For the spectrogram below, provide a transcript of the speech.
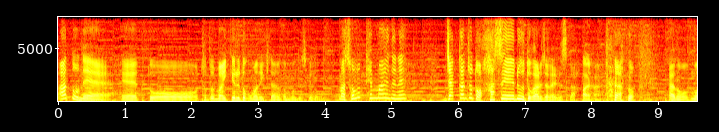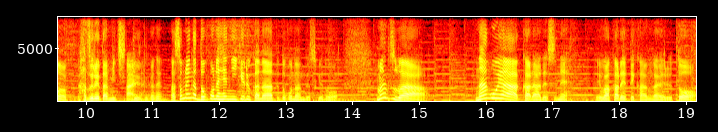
あとねえーっとちょっとまあ行けるとこまで行きたいなと思うんですけども、まあ、その手前でね若干ちょっと派生ルートがあるじゃないですか。はいはい。あのあのもう外れた道っていうのかね、まあ、その辺がどこの辺に行けるかなってとこなんですけど。まずは名古屋からですね分かれて考えると、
